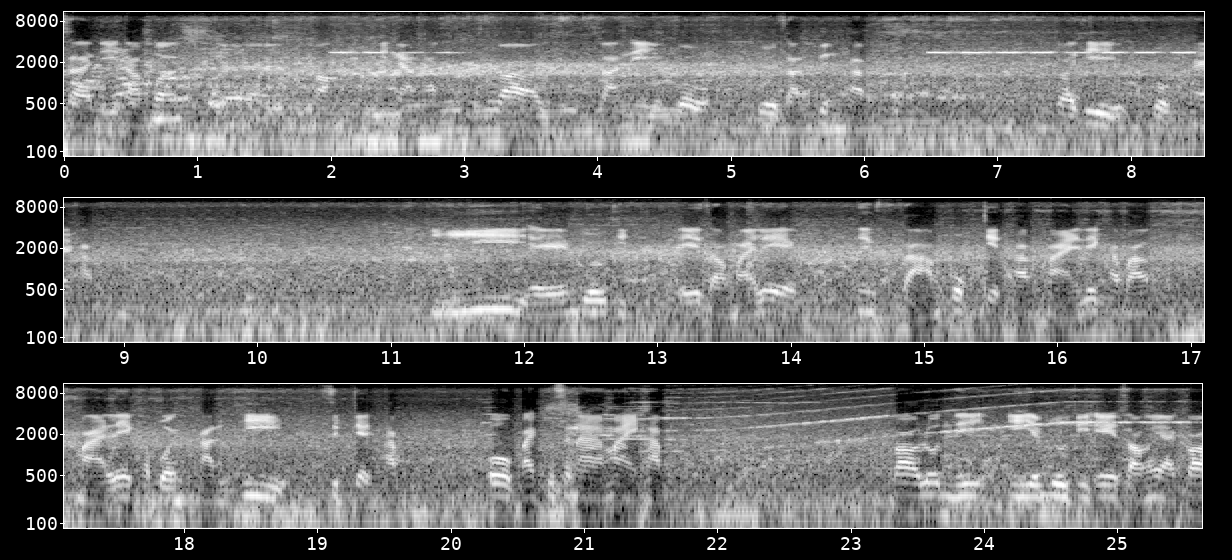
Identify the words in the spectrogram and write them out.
สถานีนำเมืองของที่นาครับ ก็สถานีโกดูสารขึ้นครับตัวที่ผมให้ครับ E M U T A สองหมายเลขหนึ่งสามหกเจ็ดครับหมายเลขครับหมายเลขขบวนคันที่สิบเจ็ดครับ โอ้ไปโฆษณาใหม่ครับ ก็รุ่นนี้ E M U T A สองเนี่ยก็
